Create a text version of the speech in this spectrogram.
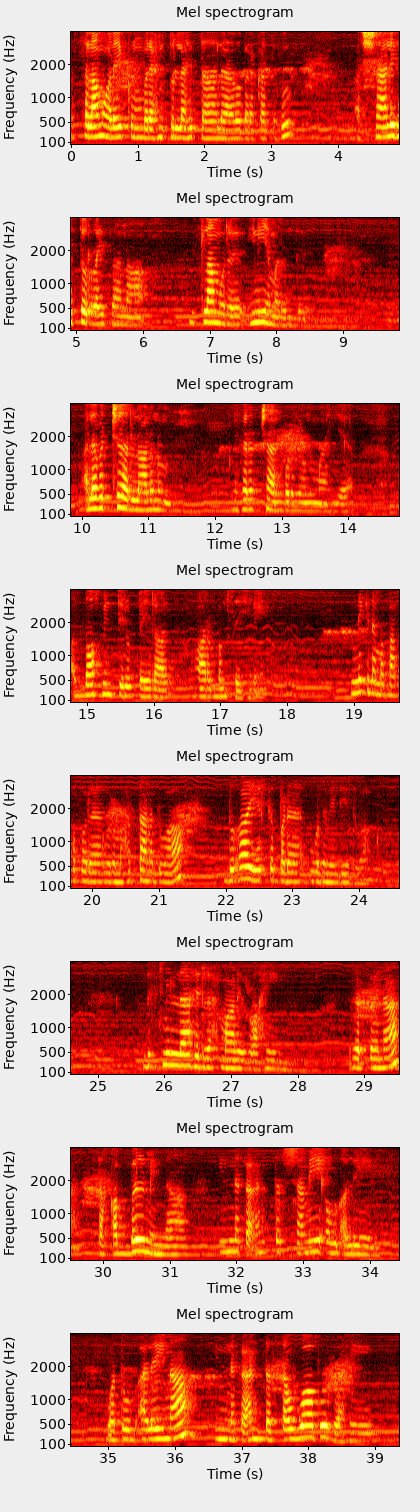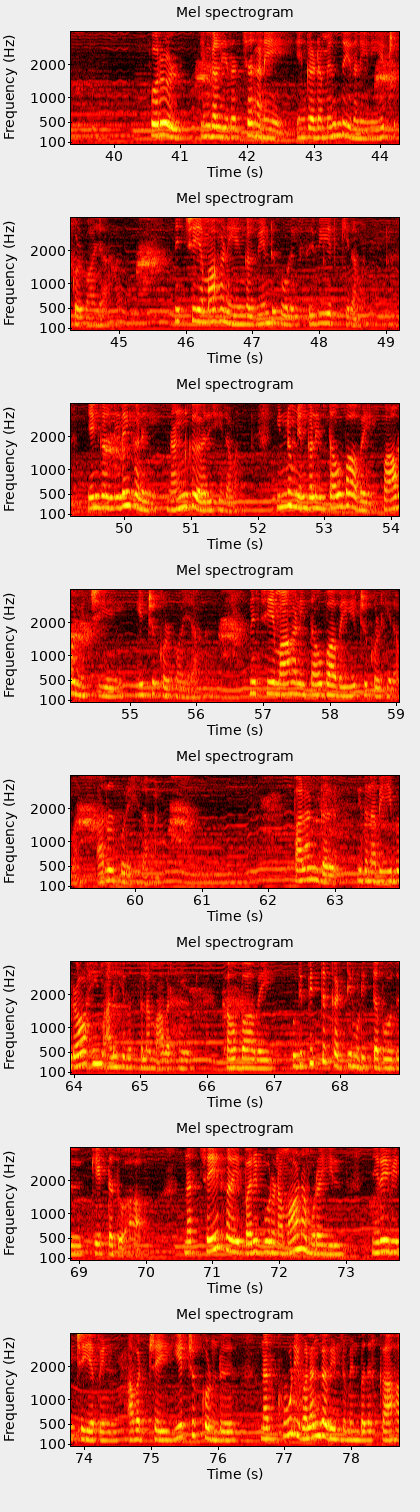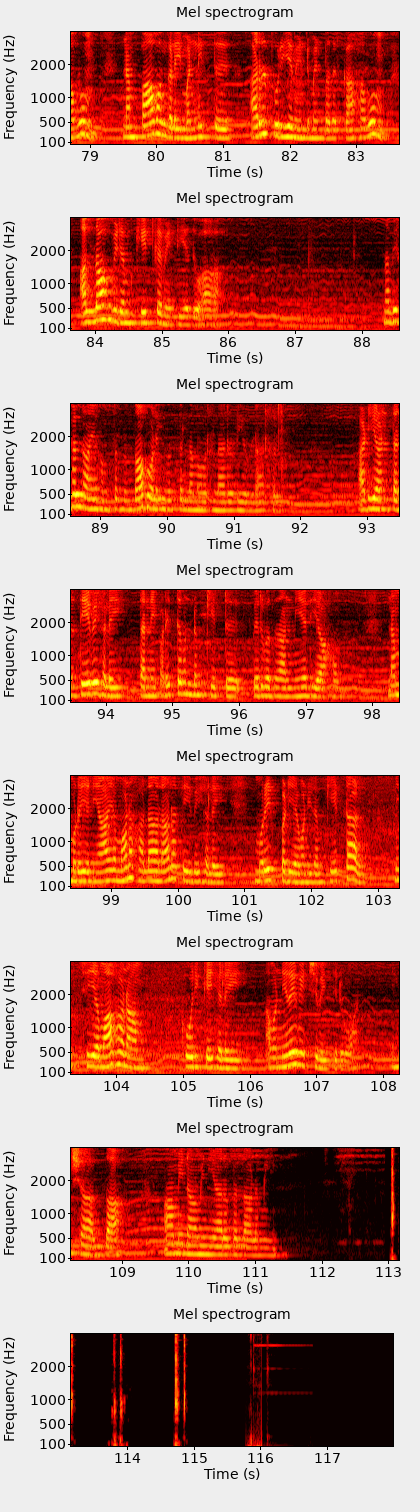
அஸ்ஸலாமு அலைக்கும் வரஹமத்துல்லாஹி தாலா வபரகாத்துஹு. அஷாலிஹத்துர் ரைசானா இஸ்லாம் ஒரு இனிய மருந்து. அளவற்ற அருளாளனும் நிகரற்ற அன்புடையவனுமாகிய அல்லாஹுவின் திருப்பெயரால் ஆரம்பம் செய்கிறேன். இன்னைக்கு நம்ம பார்க்க போகிற ஒரு மகத்தான துவா துவா ஏற்கப்பட ஓத வேண்டிய துவா. பிஸ்மில்லாஹிர் ரஹ்மான் ரஹீம். ரப்பனா تقبل மின்னா إنك أنت السميع العليم. وتب அலைனா இன்னக அன்த தவ்வாபுர் ரஹீம் பொருள் எங்கள் இரட்சகனே எங்களிடமிருந்து இதனை நீ ஏற்றுக்கொள்வாயாக. நிச்சயமாக நீ எங்கள் வேண்டுகோளை செவியேற்கிறவன். எங்கள் நிலைகளை நன்கு அறிகிறவன். இன்னும் எங்களின் தௌபாவை பாவமிச்சியை ஏற்றுக்கொள்வாயாக. நிச்சயமாக நீ தௌபாவை ஏற்றுக்கொள்கிறவன் அருள் புரிகிறவன். பலன்கள். இது நபி இப்ராஹிம் அலஹி வசலம் அவர்கள் கௌபாவை புதுப்பித்து கட்டி முடித்தபோது கேட்ட துஆ. நற்செயல்களை பரிபூரணமான முறையில் நிறைவேற்றிய பின் அவற்றை ஏற்றுக்கொண்டு நற்கூலி வழங்க வேண்டும் என்பதற்காகவும் நம் பாவங்களை மன்னித்து அருள் புரிய வேண்டும் என்பதற்காகவும் அல்லாஹுவிடம் கேட்க வேண்டிய துஆ. நபிகள் நாயகம் சல்லாஹூ அலைஹி வசல்லம் அவர்கள் அருளியுள்ளார்கள். அடியான் தன் தேவைகளை தன்னை படைத்தவனிடம் கேட்டு பெறுவதுதான் நியதியாகும். நம்முடைய நியாயமான ஹலாலான தேவைகளை முறைப்படி அவனிடம் கேட்டால் நிச்சயமாக நாம் கோரிக்கைகளை அவன் நிறைவேற்றி வைத்திடுவான். இன்ஷா அல்லா ஆமீன் ஆமீன் யாரபல்லாலமீன்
